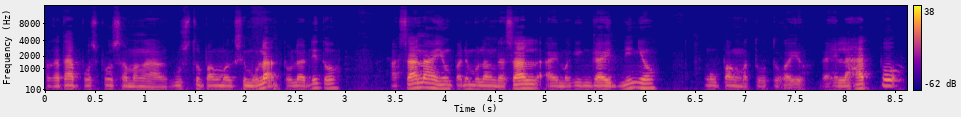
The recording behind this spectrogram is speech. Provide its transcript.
Pagkatapos po sa mga gusto pang magsimula tulad nito, ah, sana yung panimulang dasal ay maging guide ninyo upang matuto kayo. Dahil lahat po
